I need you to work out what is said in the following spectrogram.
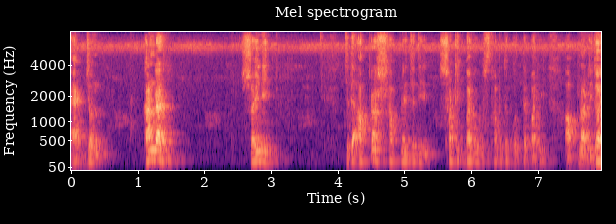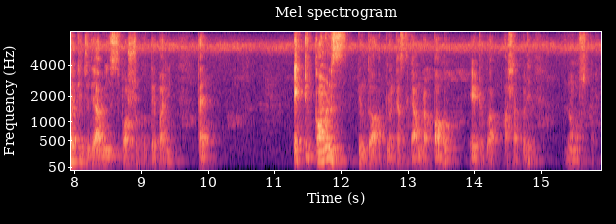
একজন কাণ্ডারি সৈনিক, যদি আপনার সামনে যদি সঠিকভাবে উপস্থাপিত করতে পারি, আপনার হৃদয়কে যদি আমি স্পর্শ করতে পারি, তাই একটি কমেন্টস কিন্তু আপনার কাছ থেকে আমরা পাবো, এইটুকু আশা করি। নমস্কার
